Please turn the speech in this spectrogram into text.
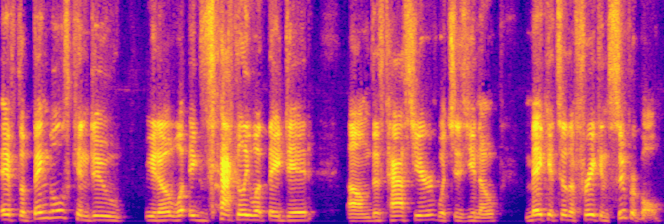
if the Bengals can do, you know, what exactly what they did um, this past year, which is, you know, make it to the freaking Super Bowl,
